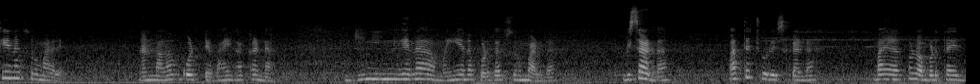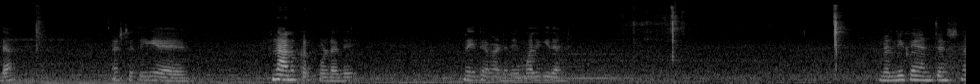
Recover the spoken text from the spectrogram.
ತಿನ್ನೋಕೆ ಶುರು ಮಾಡಿದೆ. ನನ್ನ ಮಗ ಕೊಟ್ಟೆ, ಬಾಯಿಗೆ ಹಾಕೊಂಡ. ಹಿಂಗೆ ಹಿಂಗೆಲ್ಲ ಮೈಯೆಲ್ಲ ಕೊಡ್ಕಕ್ಕೆ ಶುರು ಮಾಡ್ದ. ಬಿಸಾಡ್ದ. ಮತ್ತೆ ಚೂರು ಇಸ್ಕೊಂಡ ಬಾಯಿ ಹಾಕ್ಕೊಂಡು ಒಬ್ಬಡ್ತಾ ಇದ್ದ. ಅಷ್ಟೊತ್ತಿಗೆ ನಾನು ಕರ್ಕೊಂಡದೆ. ನಿದ್ದೆ ಮಾಡಿದೆ, ಮಲಗಿದ್ದಾನೆ. ಮಲ್ಲಿಕಾಯಿ ಅಂದ ತಕ್ಷಣ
